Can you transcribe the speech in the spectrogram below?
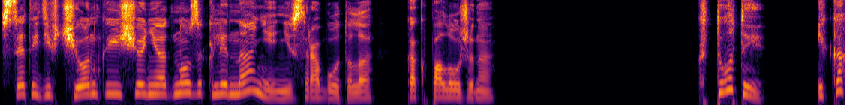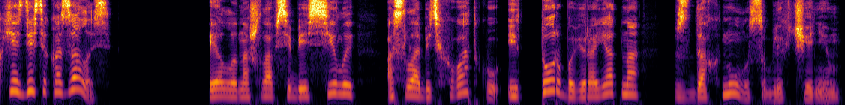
С этой девчонкой еще ни одно заклинание не сработало, как положено. «Кто ты? И как я здесь оказалась?» Элла нашла в себе силы ослабить хватку, и торба, вероятно, вздохнула с облегчением.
